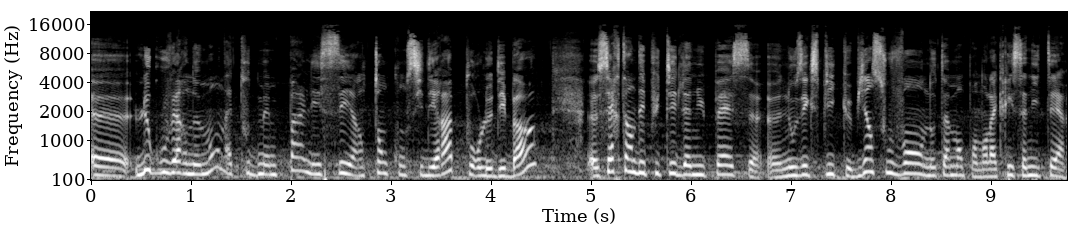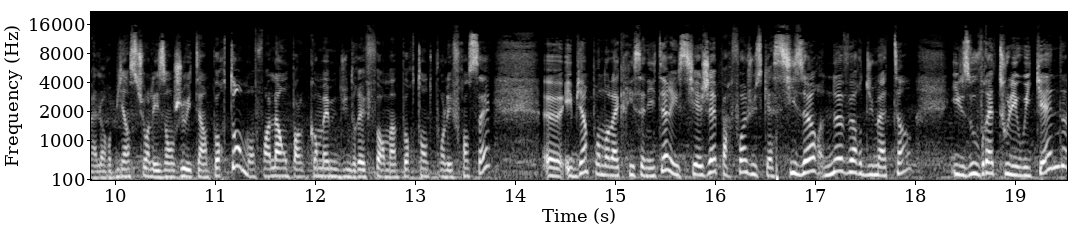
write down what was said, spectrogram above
euh, le gouvernement n'a tout de même pas laissé un temps considérable pour le débat. Euh, certains députés de la NUPES euh, nous expliquent que bien souvent, notamment pendant la crise sanitaire, alors bien sûr les enjeux étaient importants, mais enfin là on parle quand même d'une réforme importante pour les Français, et eh bien pendant la crise sanitaire, ils siégeaient parfois jusqu'à 6h, 9h du matin. Ils ouvraient tous les week-ends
